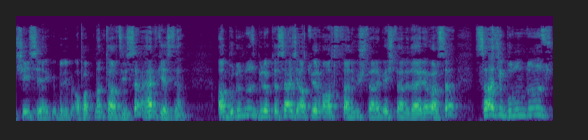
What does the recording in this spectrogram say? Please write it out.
şeyse böyle bir apartman tarzıysa herkesten. Ama bulunduğunuz blokta sadece atıyorum 6 tane, 3 tane, 5 tane daire varsa sadece bulunduğunuz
